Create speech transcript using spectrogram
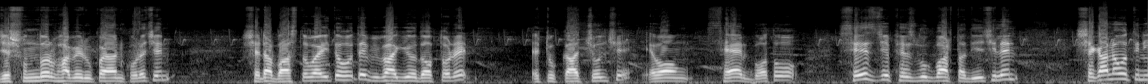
যে সুন্দরভাবে রূপায়ণ করেছেন, সেটা বাস্তবায়িত হতে বিভাগীয় দপ্তরের একটু কাজ চলছে এবং স্যার গত শেষ যে ফেসবুক বার্তা দিয়েছিলেন, সেখানেও তিনি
